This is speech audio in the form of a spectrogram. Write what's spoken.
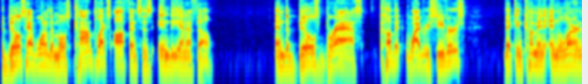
The Bills have one of the most complex offenses in the NFL. And the Bills brass covet wide receivers that can come in and learn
